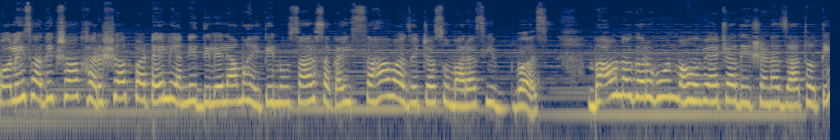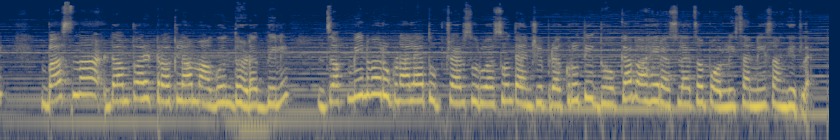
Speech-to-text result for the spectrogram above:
पोलीस अधीक्षक हर्षद पटेल यांनी दिलेल्या माहितीनुसार सकाळी सहा वाजेच्या सुमारास ही बस भावनगरहून महुव्याच्या दिशेनं जात होती. बसनं डंपर ट्रकला मागून धडक दिली. जखमींवर रुग्णालयात उपचार सुरू असून त्यांची प्रकृती धोक्याबाहेर असल्याचं पोलिसांनी सांगितलंय.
